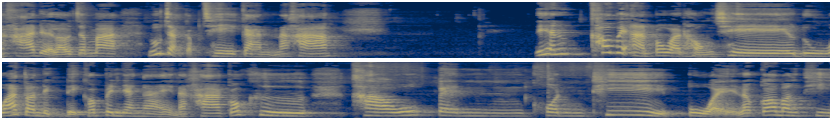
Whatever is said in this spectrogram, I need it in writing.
นะคะ เดี๋ยวเราจะมารู้จักกับเชกันนะคะดิฉันเข้าไปอ่านประวัติของเช ดูว่าตอนเด็กๆเขาเป็นยังไงนะคะ ก็คือเขาเป็นคนที่ป่วยแล้วก็บางที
